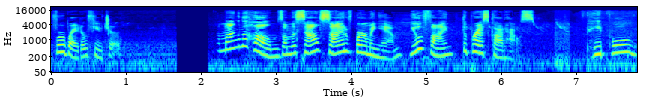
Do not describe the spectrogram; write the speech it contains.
for a brighter future. Among the homes on the south side of Birmingham, you'll find the Prescott House. People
